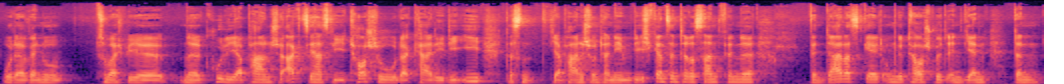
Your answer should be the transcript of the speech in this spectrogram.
Oder wenn du zum Beispiel eine coole japanische Aktie hast wie Toshu oder KDDI, das sind japanische Unternehmen, die ich ganz interessant finde wenn da das Geld umgetauscht wird in Yen, dann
